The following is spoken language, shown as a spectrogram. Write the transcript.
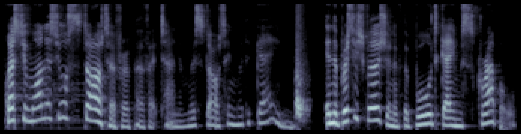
Question one is your starter for a Perfect 10, and we're starting with a game. In the British version of the board game Scrabble,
